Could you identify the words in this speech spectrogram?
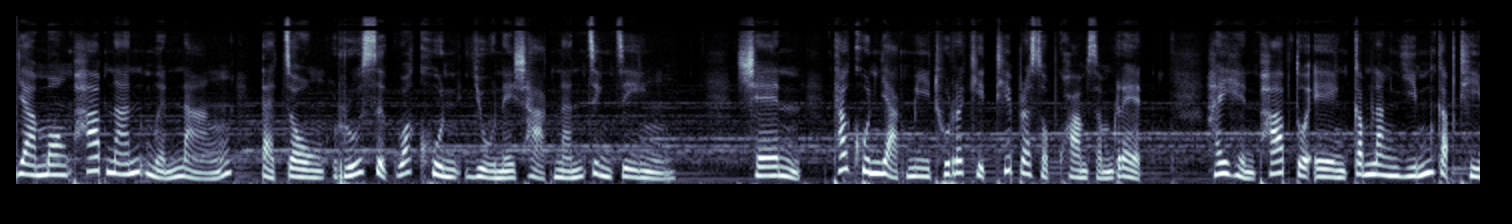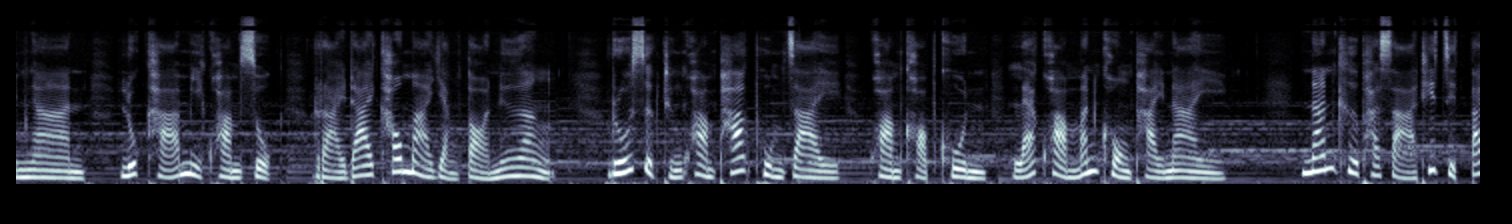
อย่ามองภาพนั้นเหมือนหนัง แต่จงรู้สึกว่าคุณอยู่ในฉากนั้นจริง ๆเช่น ถ้าคุณอยากมีธุรกิจที่ประสบความสำเร็จ ให้เห็นภาพตัวเองกำลังยิ้มกับทีมงาน ลูกค้ามีความสุข รายได้เข้ามาอย่างต่อเนื่อง รู้สึกถึงความภาคภูมิใจ ความขอบคุณ และความมั่นคงภายใน นั่นคือภาษาที่จิตใต้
